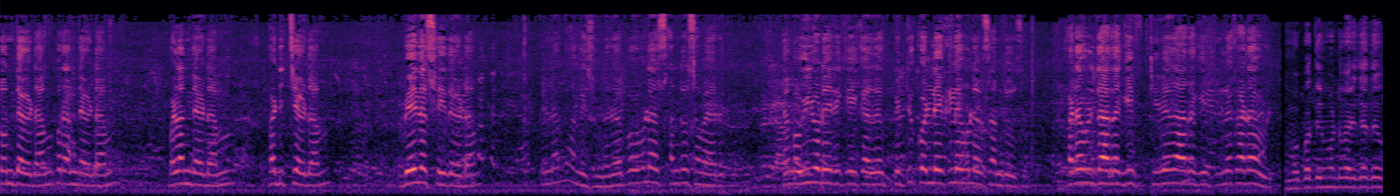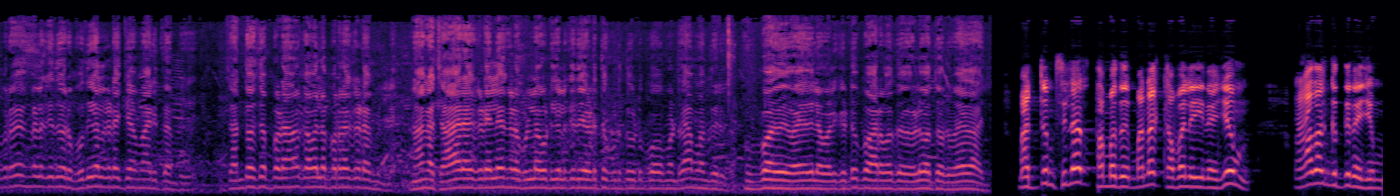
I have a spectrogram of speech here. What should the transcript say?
சொந்த இடம் பிறந்த இடம் வளர்ந்த இடம் படித்த இடம் வேலை செய்த இடம். எல்லாம் நாங்கள் சொந்தம் அப்போ இவ்வளோ சந்தோஷமா இருக்கு. நாங்கள் உயிரோடு இருக்க அதை பெற்றுக்கொள்ளேக்கல இவ்வளோ சந்தோஷம். கடவுள் தார கிஃப்ட் தார கிஃப்ட்ல கடவுள். முப்பத்தி மூன்று வருஷத்துக்கு பிறகு எங்களுக்கு இது ஒரு புதியல் கிடைச்ச மாதிரி தம்பி. சந்தோஷப்படாம கவலைப்படுறதுக்கு இடம் இல்லை. நாங்கள் சார கடையில் எங்களை பிள்ளை குட்டிகளுக்கு இதை எடுத்து கொடுத்து விட்டு போக மட்டும் தான் வந்திருக்கோம் முப்பது வயதில் வலிக்கிட்டு இப்போ அறுபது எழுபத்தொரு வயதாச்சு. மற்றும் சிலர் தமது மனக்கவலையினையும் ஆதங்கத்தினையும்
